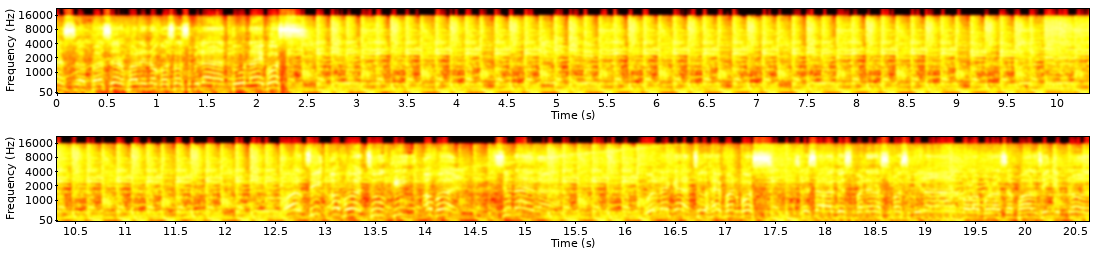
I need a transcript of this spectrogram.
Request Basir Valino 09 tunai bos. Party over to King over Sunaida. Bolehkah to heaven bos Spesial Agus Bandara 99 Kolaborasi Party Ibnu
